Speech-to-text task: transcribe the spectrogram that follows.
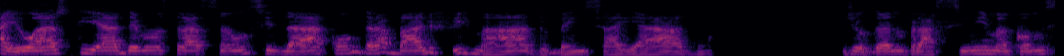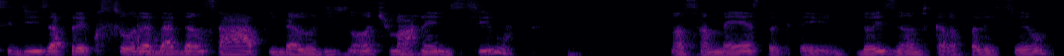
Ah, eu acho que a demonstração se dá com trabalho firmado, bem ensaiado, jogando para cima, como se diz a precursora da dança afro em Belo Horizonte, Marlene Silva, nossa mestra, que tem dois anos que ela faleceu,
